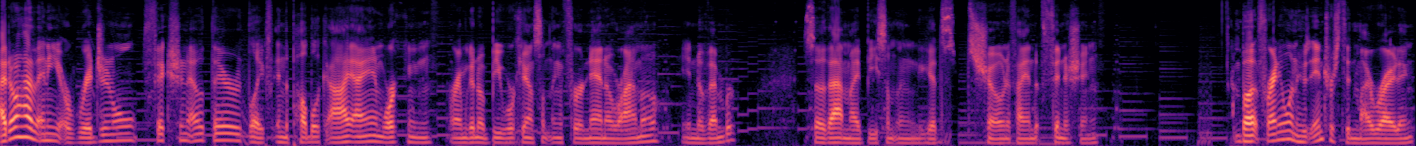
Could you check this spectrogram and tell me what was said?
I don't have any original fiction out there, like in the public eye. I am working, or I'm going to be working on something for NaNoWriMo in November. So that might be something that gets shown if I end up finishing. But for anyone who's interested in my writing,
